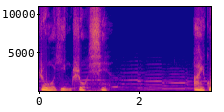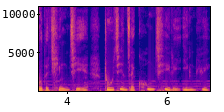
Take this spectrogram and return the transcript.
若隐若现，爱过的情节逐渐在空气里氤氲。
